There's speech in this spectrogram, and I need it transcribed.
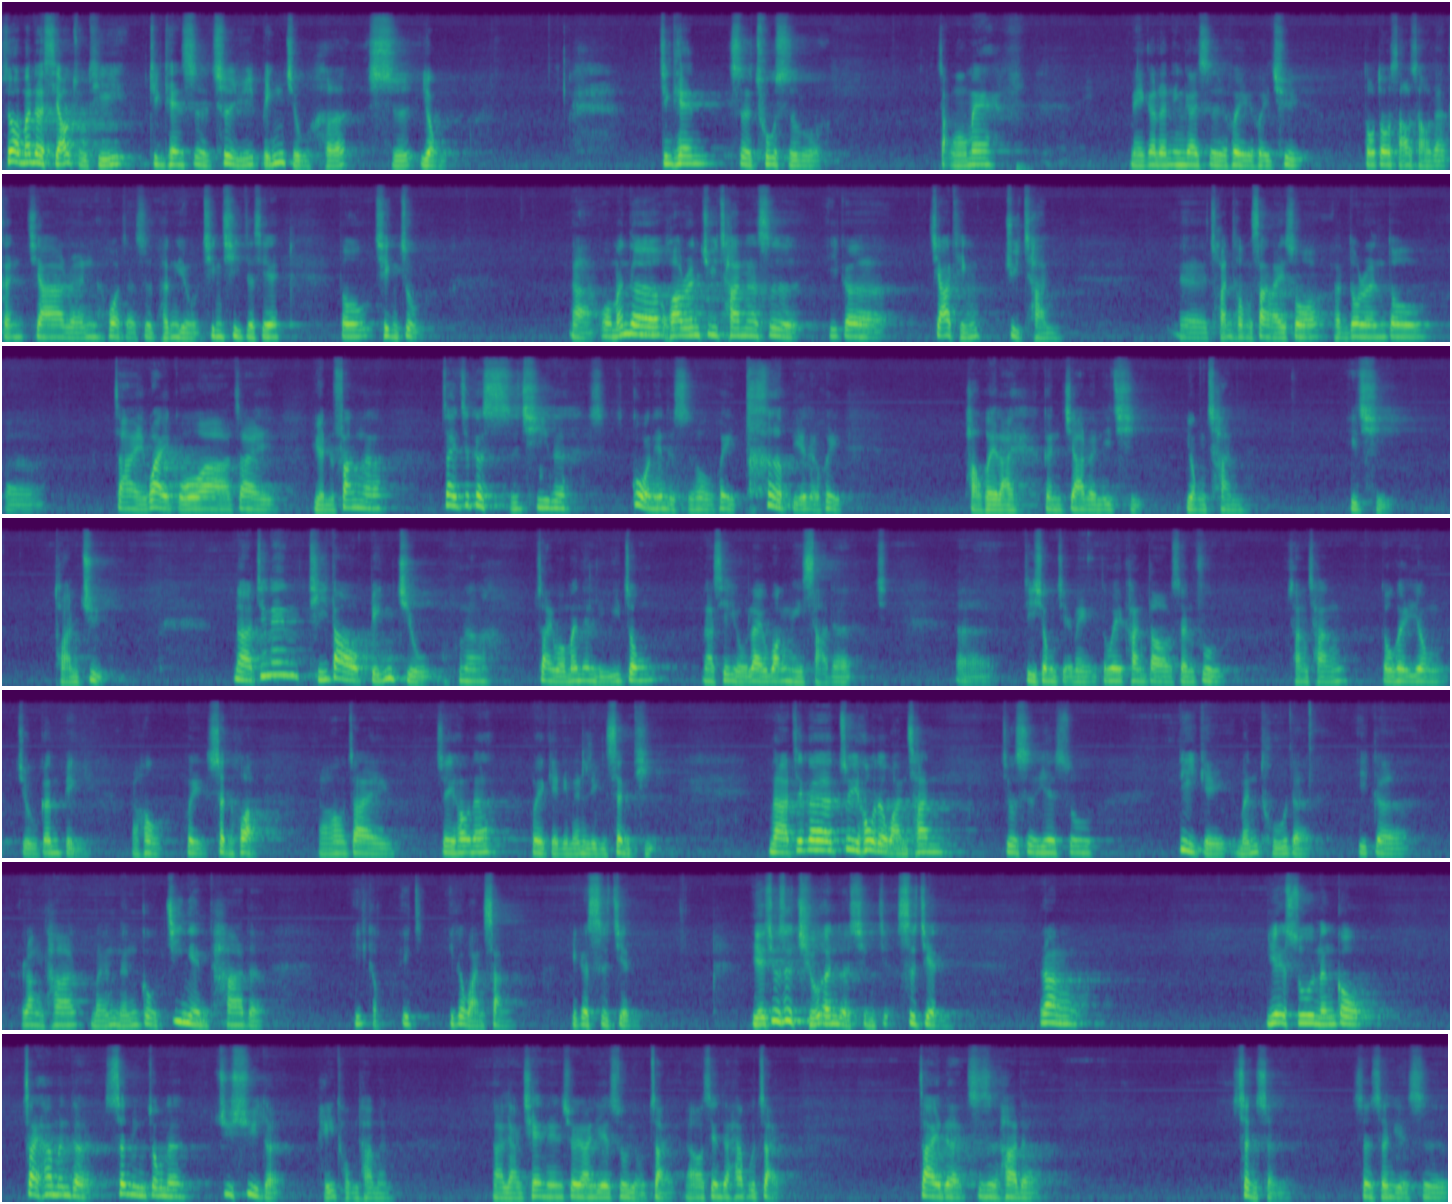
所以我们的小主题今天是赐予饼酒和食用。今天是初十五，我咩？每个人应该是会回去，多多少少的跟家人或者是朋友、亲戚这些都庆祝。啊，我们的华人聚餐呢是一个家庭聚餐。呃，传统上来说，很多人都呃在外国啊，在远方啊，在这个时期呢，过年的时候会特别的会跑回来跟家人一起用餐，一起团聚。那今天提到饼酒呢，在我们的礼仪中，那些有来往弥撒的呃弟兄姐妹都会看到神父。常常都会用酒跟饼，然后会圣化，然后在最后呢，会给你们领圣体。那这个最后的晚餐，就是耶稣递给门徒的一个，让他们能够纪念他的一个一一个晚上，一个事件，也就是求恩的信件事件，让耶稣能够。在他们的生命中呢，继续的陪同他们。那两千年虽然耶稣有在，然后现在他不在，在的是他的圣神，圣神也是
